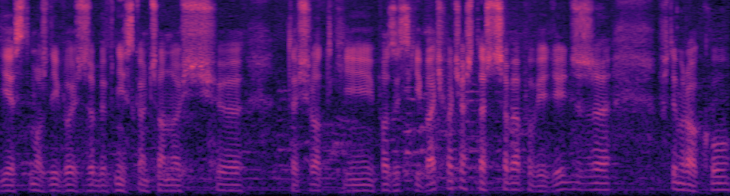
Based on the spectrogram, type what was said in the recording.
jest możliwość, żeby w nieskończoność e, te środki pozyskiwać, chociaż też trzeba powiedzieć, że w tym roku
